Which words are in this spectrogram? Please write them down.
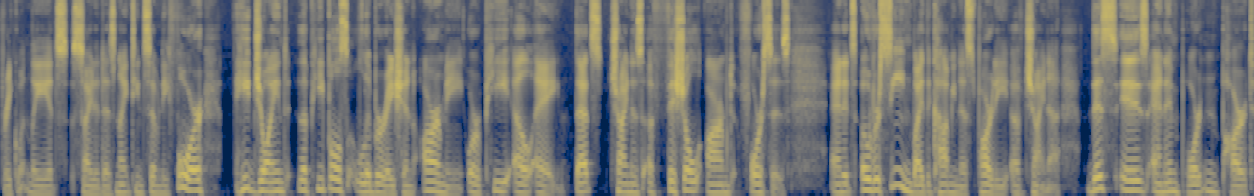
frequently it's cited as 1974, he joined the People's Liberation Army, or PLA. That's China's official armed forces and it's overseen by the Communist Party of China. This is an important part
